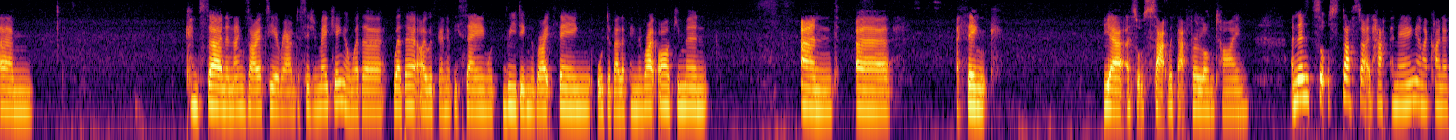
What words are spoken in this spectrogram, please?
um, concern and anxiety around decision making and whether whether I was going to be saying or reading the right thing or developing the right argument. And uh, I think, yeah, I sort of sat with that for a long time, and then sort of stuff started happening, and I kind of,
